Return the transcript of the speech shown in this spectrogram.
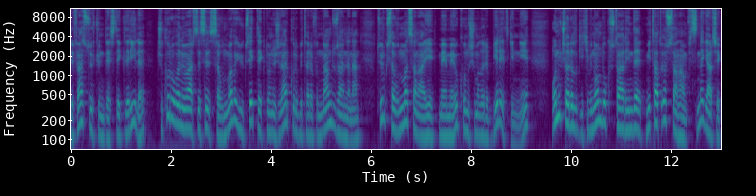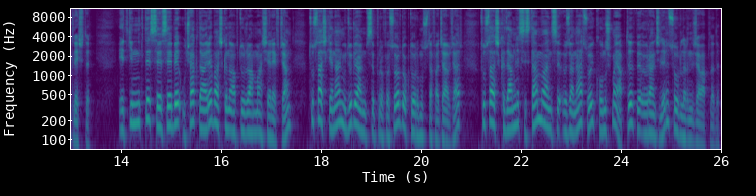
Defens Türk'ün destekleriyle Çukurova Üniversitesi Savunma ve Yüksek Teknolojiler Kulübü tarafından düzenlenen Türk Savunma Sanayi MMU konuşmaları bir etkinliği 13 Aralık 2019 tarihinde Mithat Özsan Amfisi'nde gerçekleşti. Etkinlikte SSB Uçak Daire Başkanı Abdurrahman Şerefcan, TUSAŞ Genel Müdür Yardımcısı Profesör Doktor Mustafa Cavcar, TUSAŞ Kıdemli Sistem Mühendisi Özen Ersoy konuşma yaptı ve öğrencilerin sorularını cevapladı.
